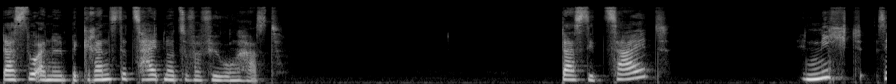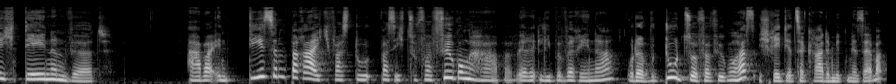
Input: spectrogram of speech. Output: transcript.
dass du eine begrenzte Zeit nur zur Verfügung hast. Dass die Zeit nicht sich dehnen wird. Aber in diesem Bereich, was du, was ich zur Verfügung habe, liebe Verena, oder wo du zur Verfügung hast, ich rede jetzt ja gerade mit mir selber,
